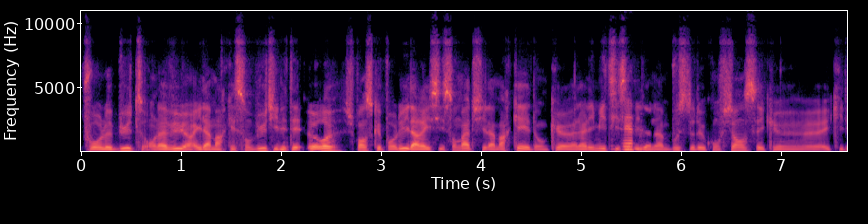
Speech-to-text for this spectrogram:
pour le but. On l'a vu, hein, il a marqué son but, il était heureux. Je pense que pour lui, il a réussi son match, il a marqué. Donc, euh, à la limite, si ça lui donne un boost de confiance et que et qu'il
